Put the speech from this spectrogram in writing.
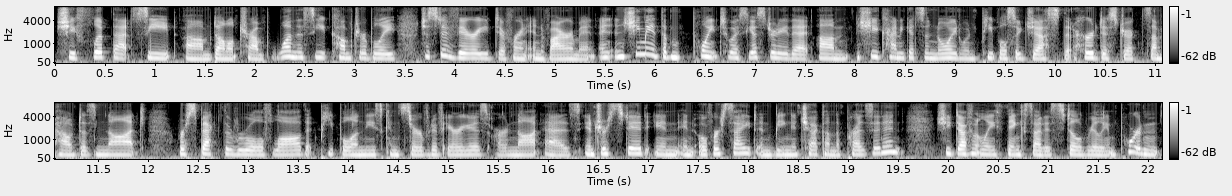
She flipped that seat. Um, Donald Trump won the seat comfortably. Just a very different environment. And, and she made the point to us yesterday that um, she kind of gets annoyed when people suggest that her district somehow does not respect the rule of law, that people in these conservative areas are not as interested in, in oversight and being a check on the president. She definitely thinks that is still really important.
